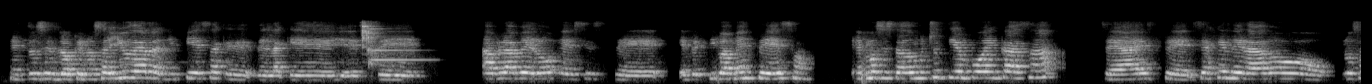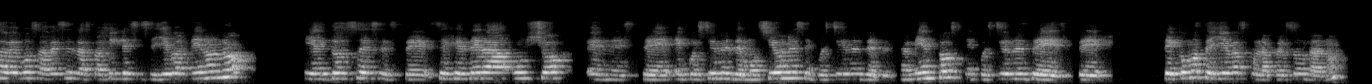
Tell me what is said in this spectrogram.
Entonces, lo que nos ayuda a la limpieza que, de la que este, habla Vero es este, efectivamente eso. Hemos estado mucho tiempo en casa, se ha, este, se ha generado, no sabemos a veces las familias si se llevan bien o no, y entonces este, se genera un shock en, este, en cuestiones de emociones, en cuestiones de pensamientos, en cuestiones de, este, de cómo te llevas con la persona, ¿no?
